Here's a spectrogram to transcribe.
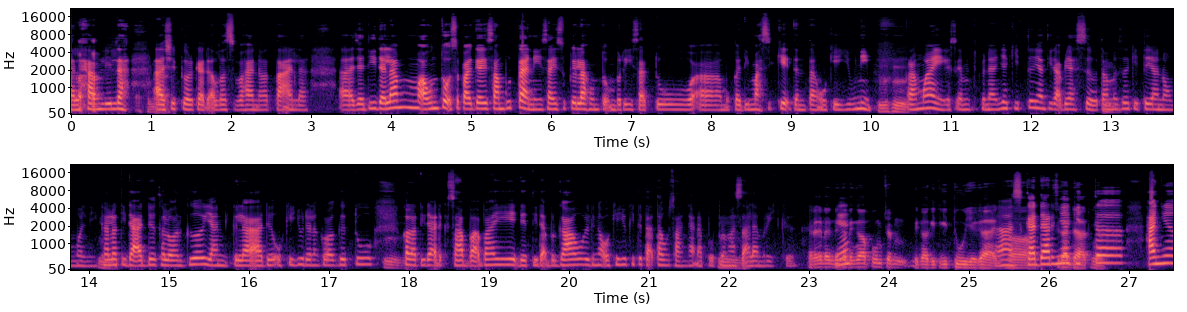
alhamdulillah uh, syukur kepada Allah Subhanahu Wa Taala Uh, jadi dalam uh, untuk sebagai sambutan ni saya sukalah untuk beri satu uh, mukadimah sikit tentang OKU ni. Mm-hmm. Ramai sebenarnya kita yang tidak biasa, terutama mm. kita yang normal ni. Mm. Kalau tidak ada keluarga yang digelar ada OKU dalam keluarga tu, mm. kalau tidak ada sahabat baik, dia tidak bergaul dengan OKU, kita tak tahu sangat apa permasalahan mm. mereka. Kadang-kadang yeah? dengar-dengar pun macam dengar gitu-gitu je kan. Uh, ha, sekadarnya sekadar kita tu. hanya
